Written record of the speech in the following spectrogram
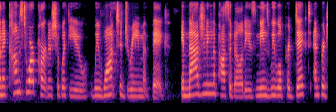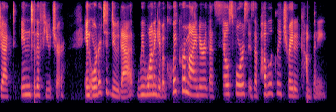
When it comes to our partnership with you, we want to dream big. Imagining the possibilities means we will predict and project into the future. In order to do that, we want to give a quick reminder that Salesforce is a publicly traded company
